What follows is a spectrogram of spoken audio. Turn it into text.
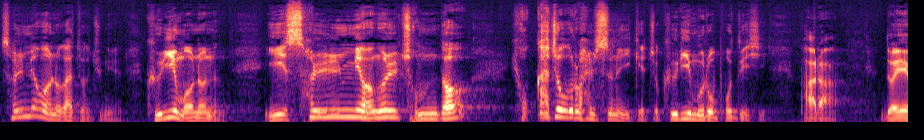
설명 언어가 더 중요해요. 그림 언어는 이 설명을 좀더 효과적으로 할 수는 있겠죠. 그림으로 보듯이 봐라. 너의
